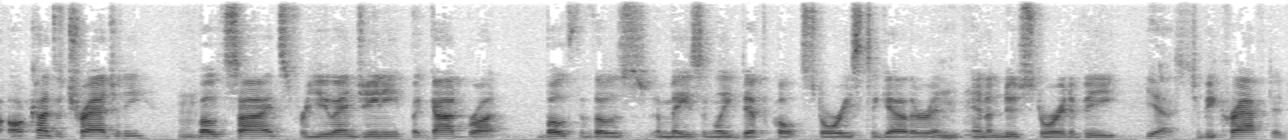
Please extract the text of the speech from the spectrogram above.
all kinds of tragedy, mm-hmm. both sides for you and Jeannie, but God brought both of those amazingly difficult stories together and, mm-hmm. and a new story to be yes. to be crafted.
